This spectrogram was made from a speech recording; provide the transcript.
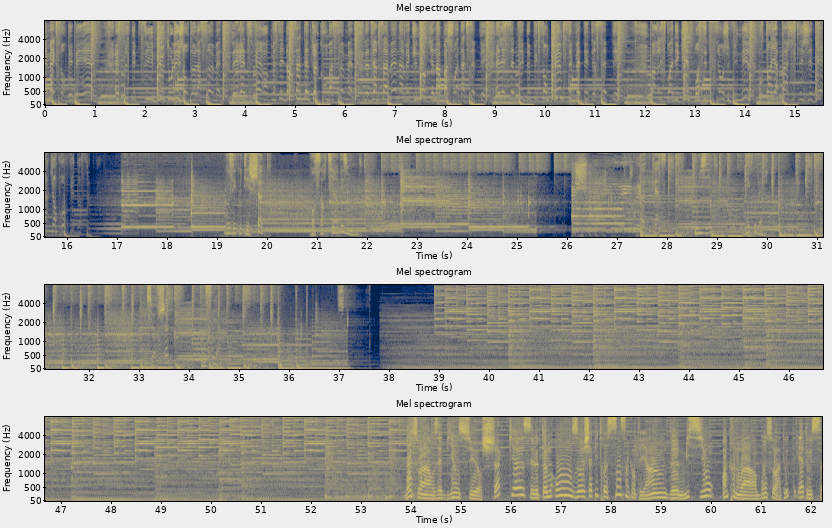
des mecs sur BBM. Elle suce des petits vieux tous les jours de la semaine? Les raids différentes, mais c'est dans sa tête que le combat se mène. Le diable s'amène avec une offre qu'elle n'a pas choix d'accepter. Elle est sceptique depuis que son pimp s'est fait intercepter. Par les squads d'éclipse, prostitution juvénile. Pourtant, y a pas juste les GDR qui en profitent dans cette Vous écoutez Choc pour sortir des ondes. Podcast, musique, découverte. Sur choc.ca. Bonsoir, vous êtes bien sur Choc, c'est le tome 11, chapitre 151 de Mission Encre Noire. Bonsoir à toutes et à tous.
